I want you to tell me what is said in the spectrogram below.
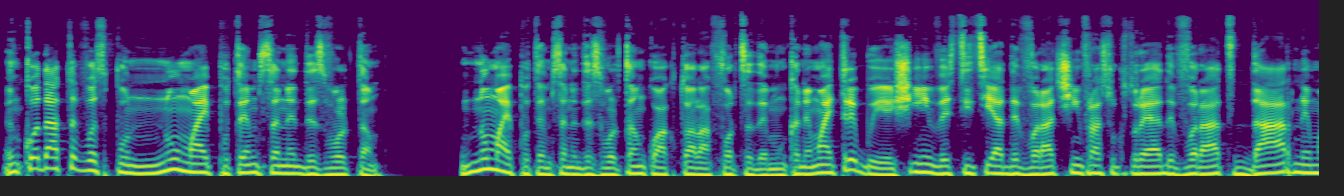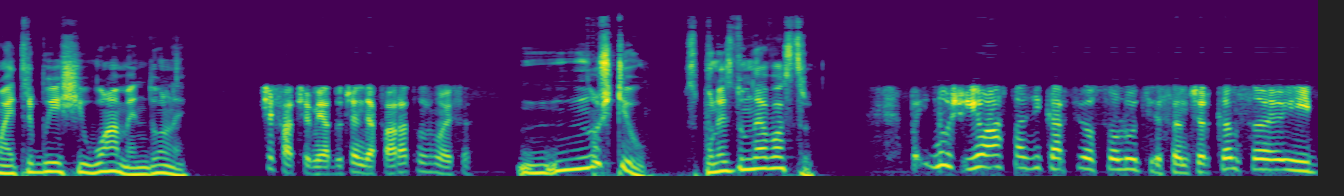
Încă o dată vă spun, nu mai putem să ne dezvoltăm nu mai putem să ne dezvoltăm cu actuala forță de muncă. Ne mai trebuie și investiții adevărat și infrastructura e adevărat, dar ne mai trebuie și oameni, domnule. Ce facem? Îi aducem de afară atunci, Moise? Nu știu. Spuneți dumneavoastră. Păi nu știu, eu asta zic că ar fi o soluție, să încercăm să îi,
